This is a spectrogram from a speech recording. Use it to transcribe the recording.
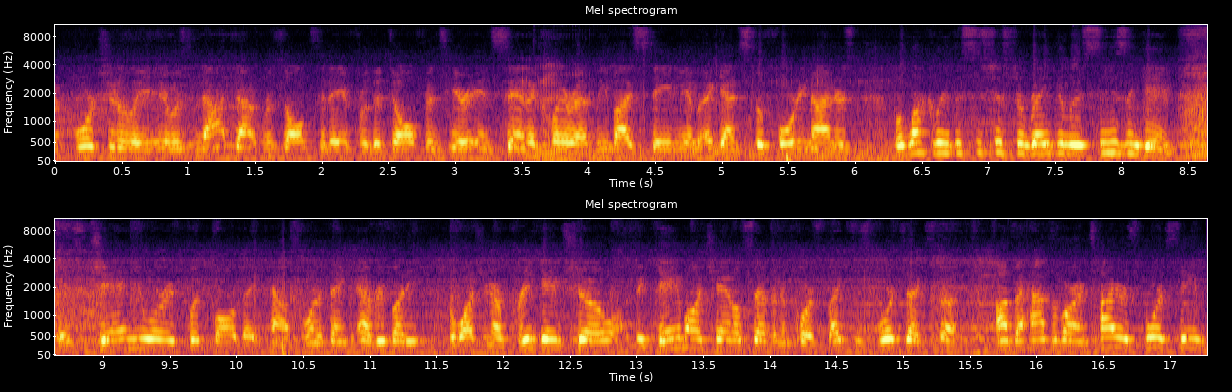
Unfortunately, it was not that result today for the Dolphins here in Santa Clara at Levi Stadium against the 49ers. But luckily, this is just a regular season game. It's January football that counts. I want to thank everybody for watching our pregame show, the game on Channel 7, of course, the Sports Xtra. On behalf of our entire sports team,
